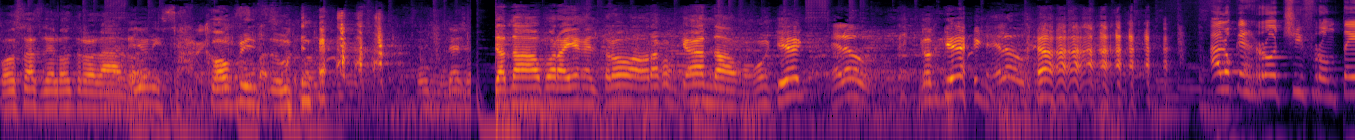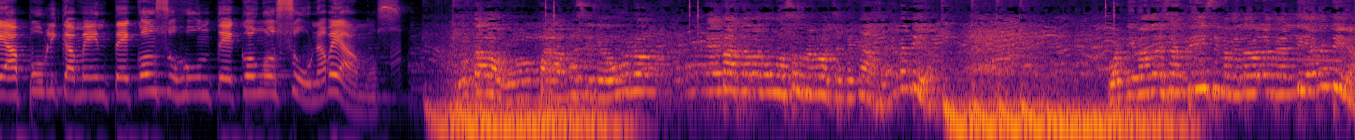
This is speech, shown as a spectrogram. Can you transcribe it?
Cosas del otro lado. Ellos ni saben. Coffee Ya andamos por ahí en el tro. ¿Ahora con quién andamos? ¿Con quién? Hello. ¿Con quién? Hello. A lo que Rochi frontea públicamente con su junte con Osuna. Veamos. Tú estás loco para la música uno es más, estaba como una noche en mi casa. ¿Es mentira? Por mi madre santísima que estaba en la alcaldía. ¿Es mentira?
